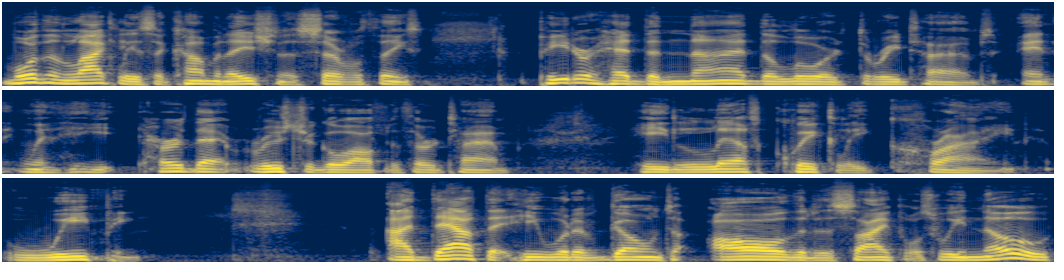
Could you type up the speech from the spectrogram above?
More than likely, it's a combination of several things. Peter had denied the Lord three times, and when he heard that rooster go off the third time, he left quickly, crying, weeping. I doubt that he would have gone to all the disciples. We know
